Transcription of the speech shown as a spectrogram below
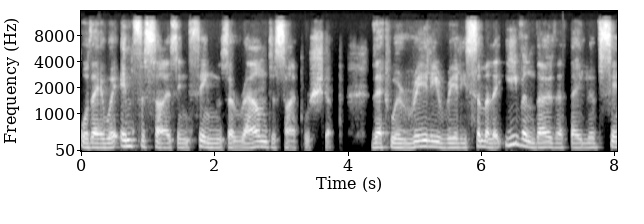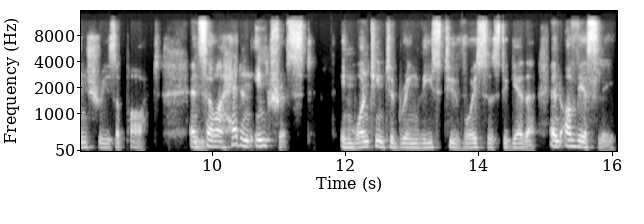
or they were emphasizing things around discipleship that were really, really similar, even though that they lived centuries apart. And mm. so I had an interest in wanting to bring these two voices together and obviously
